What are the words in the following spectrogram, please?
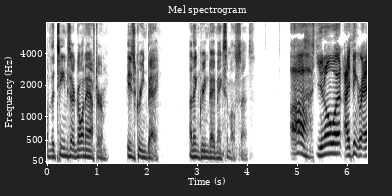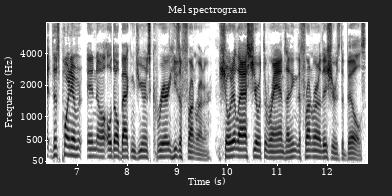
of the teams that are going after him is Green Bay. I think Green Bay makes the most sense. Uh, you know what? I think at this point in, in uh, Odell Beckham Jr.'s career, he's a front runner. He showed it last year with the Rams. I think the front runner this year is the Bills.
